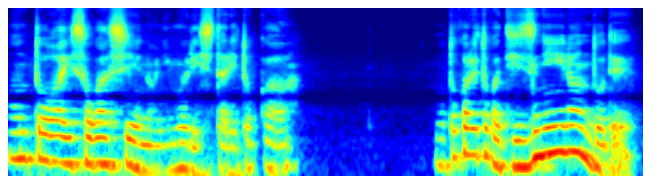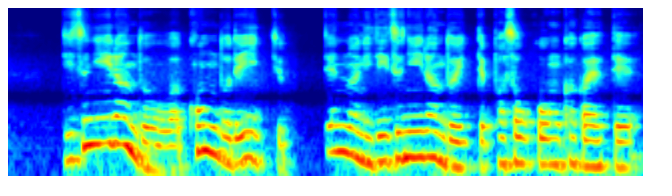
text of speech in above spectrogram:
本当は忙しいのに無理したりとか、元彼とかディズニーランドで、ディズニーランドは今度でいいって言ってんのにディズニーランド行ってパソコン抱えて、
